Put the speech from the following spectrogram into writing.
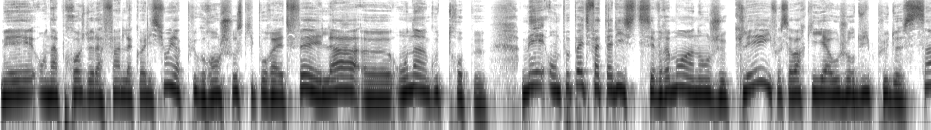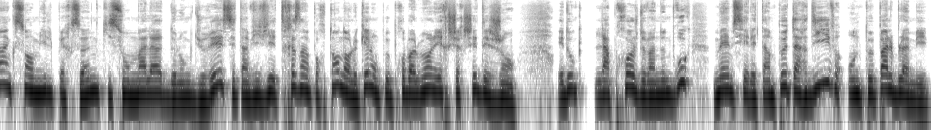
mais on approche de la fin de la coalition. Il n'y a plus grand-chose qui pourrait être fait. Et là, euh, on a un goût de trop peu. Mais on ne peut pas être fataliste. C'est vraiment un enjeu clé. Il faut savoir qu'il y a aujourd'hui plus de 500 000 personnes qui sont malades de longue durée. C'est un vivier très important dans lequel on peut probablement aller rechercher des gens. Et donc, l'approche de Vandenbroek, même si elle est un peu tardive, on ne peut pas le blâmer.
